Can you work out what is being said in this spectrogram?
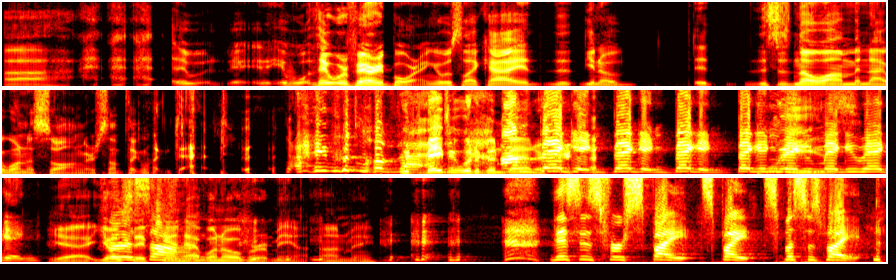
uh it, it, it, they were very boring. It was like I you know it, this is Noam and I want a song or something like that. I would love that. Which maybe would've been better. I'm begging, begging, begging, begging, begging, Please. begging, begging. yeah, Yosef can't have one over at me on, me. This is for spite, spite, spite, spite.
